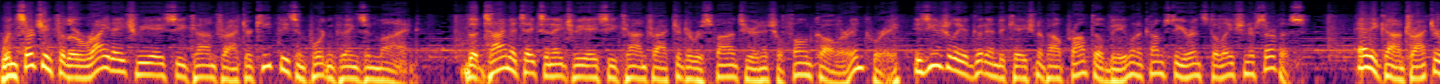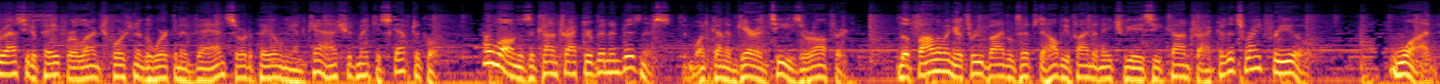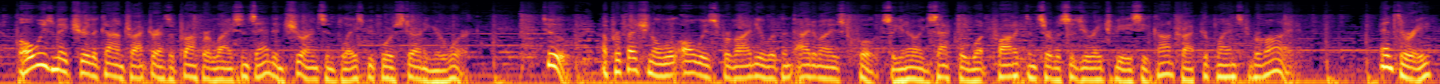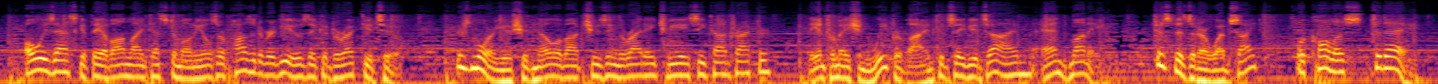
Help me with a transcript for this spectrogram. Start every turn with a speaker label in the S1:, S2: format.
S1: When searching for the right HVAC contractor, keep these important things in mind. The time it takes an HVAC contractor to respond to your initial phone call or inquiry is usually a good indication of how prompt they'll be when it comes to your installation or service. Any contractor who asks you to pay for a large portion of the work in advance or to pay only in cash should make you skeptical. How long has a contractor been in business and what kind of guarantees are offered? The following are three vital tips to help you find an HVAC contractor that's right for you. 1. Always make sure the contractor has a proper license and insurance in place before starting your work. 2. A professional will always provide you with an itemized quote so you know exactly what product and services your HVAC contractor plans to provide. And 3. Always ask if they have online testimonials or positive reviews they could direct you to. There's more you should know about choosing the right HVAC contractor. The information we provide could save you time and money. Just visit our website or call us today.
